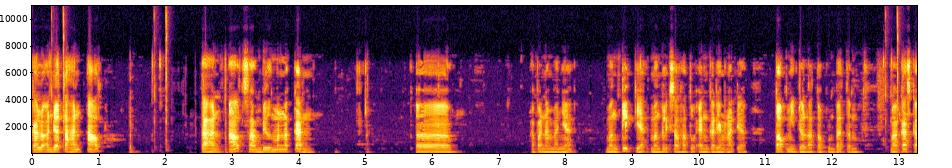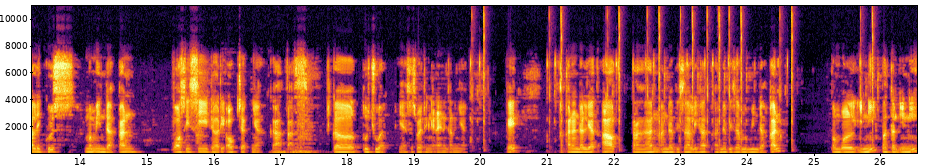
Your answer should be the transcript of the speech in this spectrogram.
kalau Anda tahan Alt, tahan Alt sambil menekan eh, apa namanya? mengklik ya, mengklik salah satu anchor yang ada, top, middle ataupun bottom, maka sekaligus memindahkan posisi dari objeknya ke atas ke tujuan ya sesuai dengan anchornya. Oke. Akan Anda lihat Alt tangan Anda bisa lihat Anda bisa memindahkan tombol ini, button ini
